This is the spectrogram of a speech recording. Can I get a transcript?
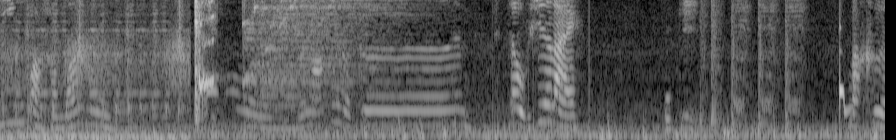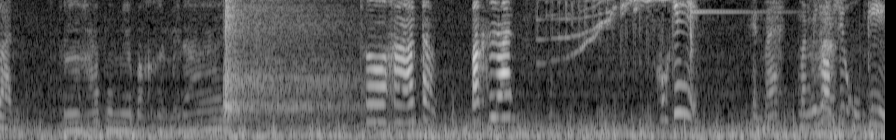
ยิ่งกว่าคำว่าเห่อโอ้โหรักเหลือเกินสรุปชื่ออะไร คุกกี้บักเขื่อน เธอครับผมมีบักเขินไม่ได้ เธอคะแต่บักเขื่อนคุกกี้ เห็นไหมมันไม่ชอบชื่อคุกกี้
